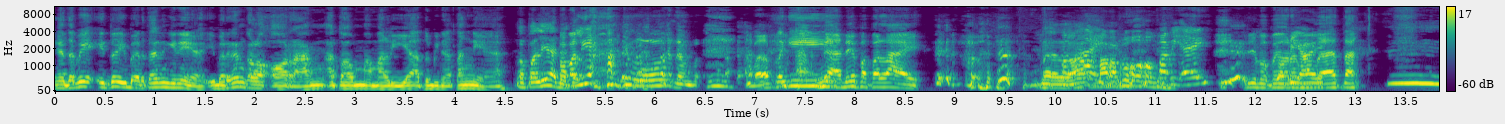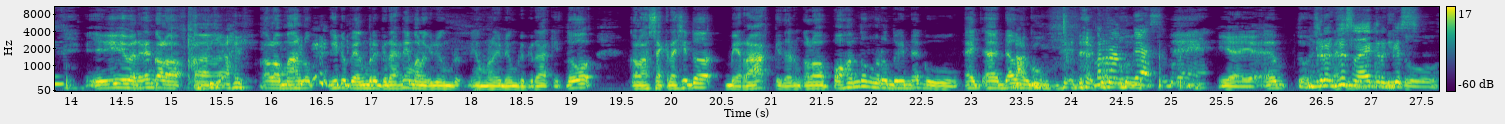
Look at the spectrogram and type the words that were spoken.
Ya tapi itu ibaratkan gini ya, ibaratkan kalau orang atau mamalia atau binatang nih ya. Papa lihat Papa lihat aduh balap lagi. Enggak ada papa lai. Balap. Papai. Papa bohong. Papi ai. Jadi papa Papi orang ai. Batak. Jadi ibaratkan kalau eh, kalau makhluk hidup yang bergerak nih makhluk hidup yang, ber- yang makhluk hidup yang bergerak itu kalau sekresi itu berak gitu kan. Kalau pohon tuh ngeruntuhin dagung. Eh, eh, daun. Dagung. Meranggas sebenarnya. Iya iya, eh, tuh. Greges lah ya, greges. gitu.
